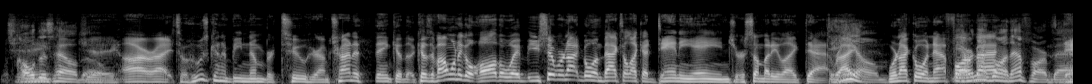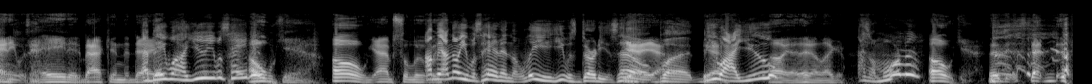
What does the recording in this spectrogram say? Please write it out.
was cold as hell, though. JJ. All right. So who's going to be number two here? I'm trying to think of the because if I want to go all the way, but you said we're not going back to like a Danny Ainge or somebody like that, right? Damn. We're not going that far. Yeah, we're not back? going that far back. Danny was hated back in the day. At BYU, he was hated. oh yeah. Oh yeah. Absolutely. I mean, I know he was hated in the league. He was dirty as hell. Yeah, yeah. But Yeah. BYU, Oh yeah. They didn't like him. as a Mormon, Oh yeah. that, that,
